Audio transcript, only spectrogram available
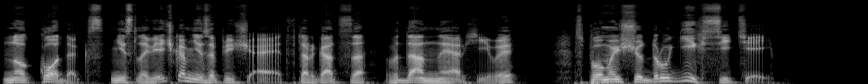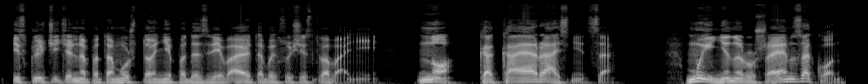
Но кодекс ни словечком не запрещает вторгаться в данные архивы с помощью других сетей, исключительно потому, что не подозревают об их существовании. Но Какая разница? Мы не нарушаем закон.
